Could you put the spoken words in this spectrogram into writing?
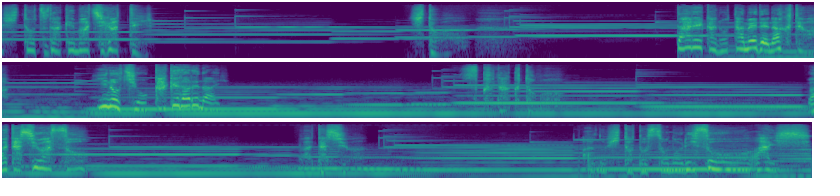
一つだけ間違っている。人は誰かのためでなくては命を懸けられない。少なくとも私はそう。私はあの人とその理想を愛し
